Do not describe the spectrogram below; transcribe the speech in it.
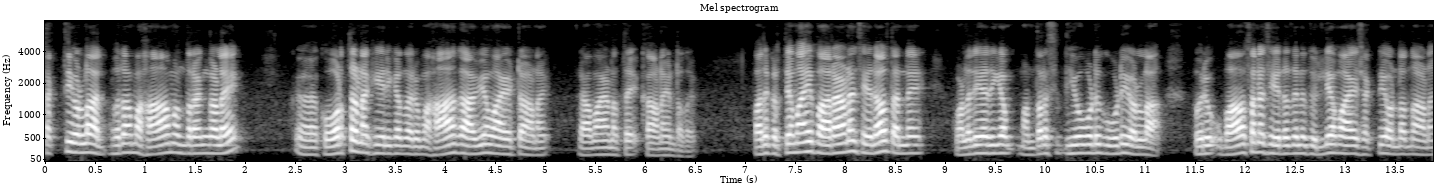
ശക്തിയുള്ള അത്ഭുത മഹാമന്ത്രങ്ങളെ കോർത്തിണക്കിയിരിക്കുന്ന ഒരു മഹാകാവ്യമായിട്ടാണ് രാമായണത്തെ കാണേണ്ടത്. അപ്പം അത് കൃത്യമായി പാരായണം ചെയ്താൽ തന്നെ വളരെയധികം മന്ത്രസിദ്ധിയോട് കൂടിയുള്ള ഒരു ഉപാസന ചെയ്തതിന് തുല്യമായ ശക്തി ഉണ്ടെന്നാണ്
